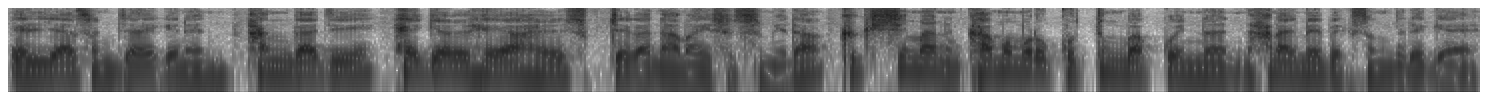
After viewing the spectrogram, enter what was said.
엘리야 선자에게는 한 가지 해결해야 할 숙제가 남아 있었습니다. 극심한 가뭄으로 고통받고 있는 하나님의 백성들에게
